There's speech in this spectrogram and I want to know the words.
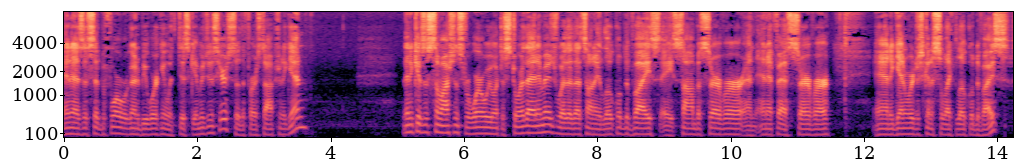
and as I said before, we're going to be working with disk images here, so the first option again. Then it gives us some options for where we want to store that image, whether that's on a local device, a Samba server, an NFS server. And again, we're just going to select local device.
